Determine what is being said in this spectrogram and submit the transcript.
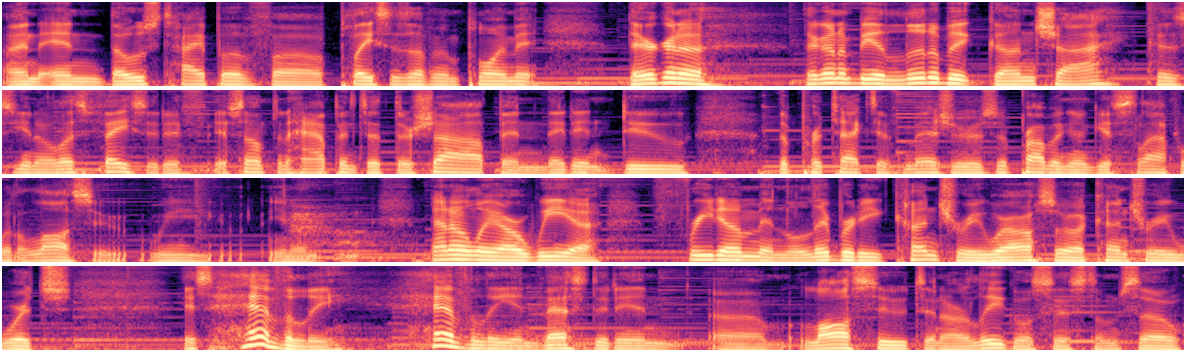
and and those type of uh, places of employment, they're gonna they're going to be a little bit gun shy because you know let's face it if, if something happens at their shop and they didn't do the protective measures they're probably going to get slapped with a lawsuit. We you know not only are we a freedom and liberty country we're also a country which is heavily heavily invested in um, lawsuits in our legal system. So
